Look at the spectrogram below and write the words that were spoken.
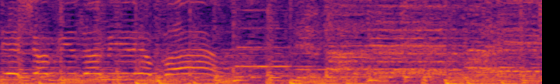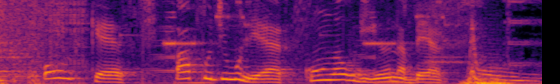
Deixa a vida me levar. Podcast Papo de Mulher com Lauriana Berto.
